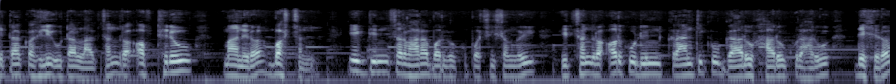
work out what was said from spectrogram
यता कहिले उता लाग्छन् र अप्ठ्यारो मानेर बस्छन्। एक दिन सर्वहारा वर्गको पछिसँगै हिँड्छन् र अर्को दिन क्रान्तिको गाह्रो खारो कुराहरू देखेर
